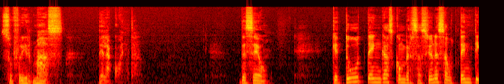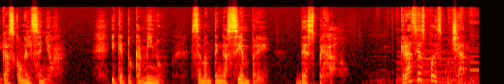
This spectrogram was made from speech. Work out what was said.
sufrir más de la cuenta. Deseo que tú tengas conversaciones auténticas con el Señor y que tu camino se mantenga siempre despejado. Gracias por escuchar.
